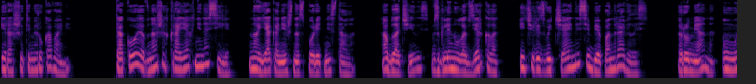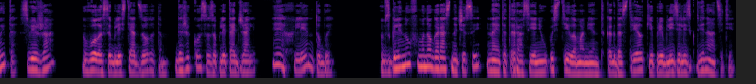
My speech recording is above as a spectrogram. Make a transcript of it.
и расшитыми рукавами. Такое в наших краях не носили, но я, конечно, спорить не стала. Облачилась, взглянула в зеркало и чрезвычайно себе понравилась. Румяна, умыта, свежа. Волосы блестят золотом, даже косу заплетать жаль. Эх, ленту бы. Взглянув много раз на часы, на этот раз я не упустила момент, когда стрелки приблизились к двенадцати.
